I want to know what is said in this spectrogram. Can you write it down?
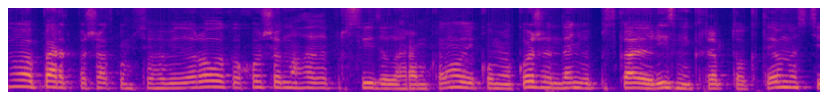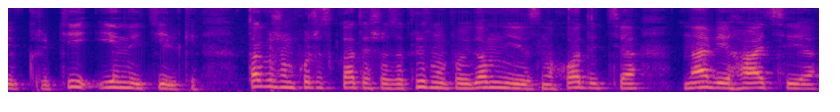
Ну а перед початком цього відеоролика хочу нагадати про свій телеграм-канал, в якому я кожен день випускаю різні криптоактивності в крипті і не тільки. Також вам хочу сказати, що в закріпленому повідомленні знаходиться навігація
